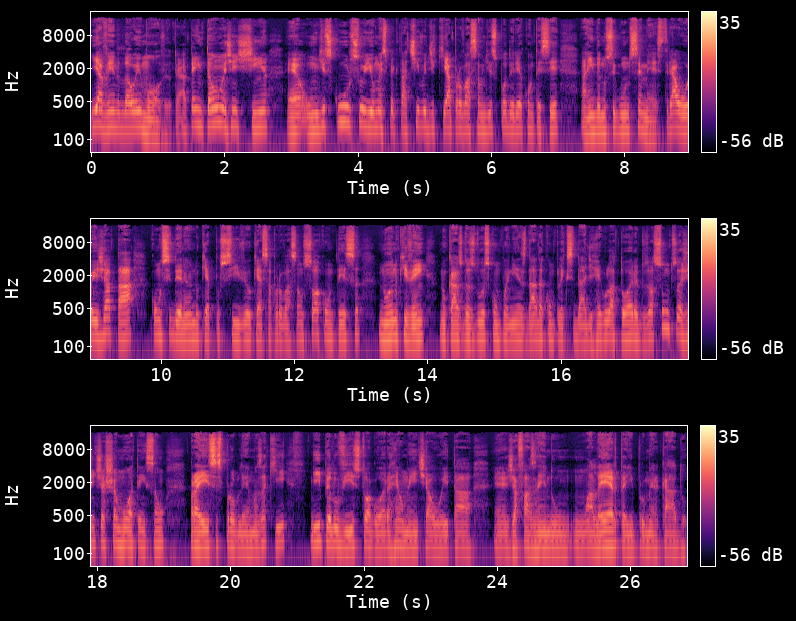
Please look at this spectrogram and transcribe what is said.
e a venda da Oi Móvel. Até então a gente tinha é, um discurso e uma expectativa de que a aprovação disso poderia acontecer ainda no segundo semestre. A Oi já está considerando que é possível que essa aprovação só aconteça no ano que vem. No caso das duas companhias, dada a complexidade regulatória dos assuntos, a gente já chamou atenção para esses problemas aqui e pelo visto agora realmente a Oi está é, já fazendo um, um alerta para o mercado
